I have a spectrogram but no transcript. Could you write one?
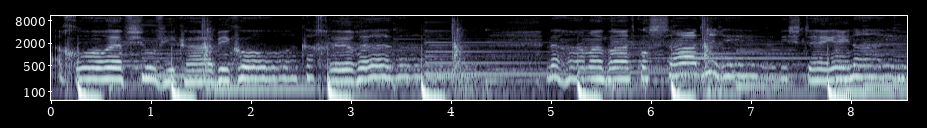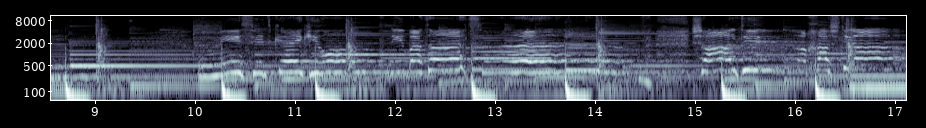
החורף שוב היכה בי קור כחרב, והמבט כוסת לירי בשתי עיניי. ומסדקי קירות דיבת העצב שאלתי, לחשתי עד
